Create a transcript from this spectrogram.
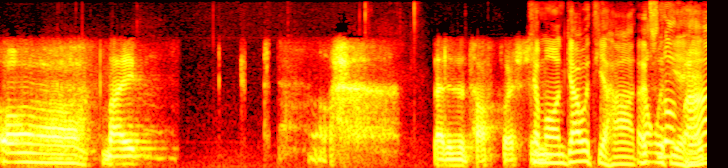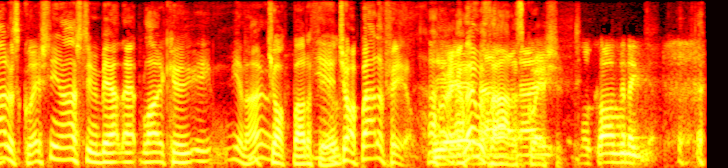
Oh, mate. That is a tough question. Come on, go with your heart, That's not with not the head. hardest question. You asked him about that bloke who, you know, Jock Butterfield. Yeah, Jock Butterfield. I Yeah, reckon that was the hardest no. question. Look, I'm going to.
